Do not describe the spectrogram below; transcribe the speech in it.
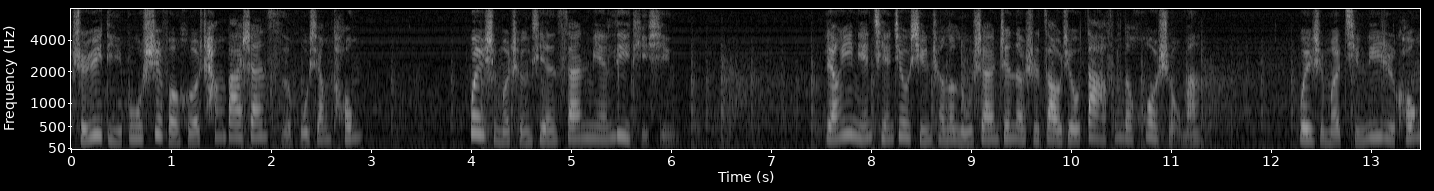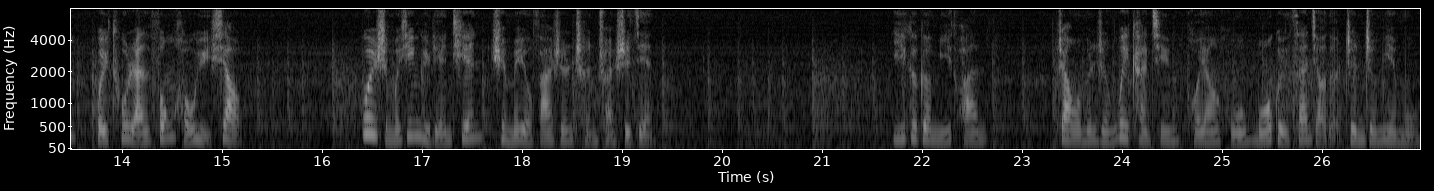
水域底部是否和昌巴山死湖相通？为什么呈现三面立体形？两亿年前就形成了庐山，真的是造就大风的祸首吗？为什么晴丽日空会突然风吼雨啸？为什么阴雨连天却没有发生沉船事件？一个个谜团，让我们仍未看清鄱阳湖魔鬼三角的真正面目。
